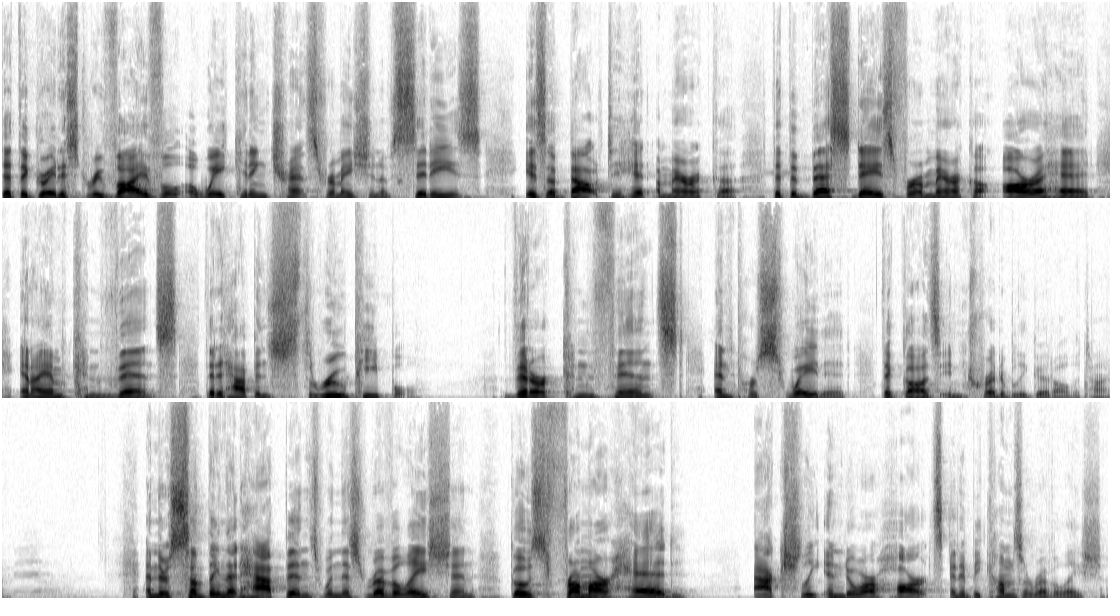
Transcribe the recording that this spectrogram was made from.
That the greatest revival, awakening, transformation of cities is about to hit America. That the best days for America are ahead. And I am convinced that it happens through people that are convinced and persuaded that God's incredibly good all the time. And there's something that happens when this revelation goes from our head actually into our hearts and it becomes a revelation.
